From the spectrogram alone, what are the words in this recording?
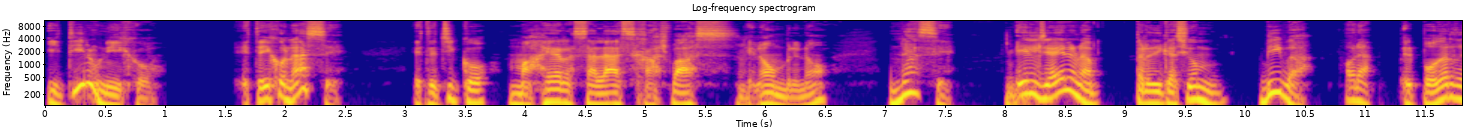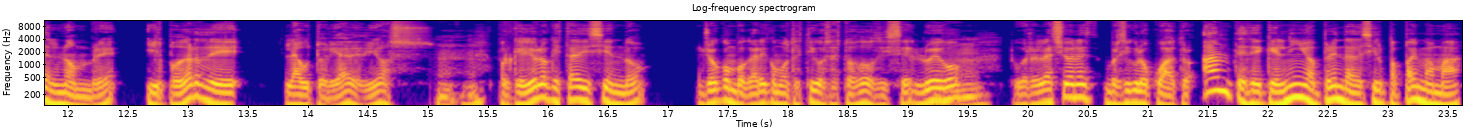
Y tiene un hijo. Este hijo nace. Este chico, Maher Salas Hashbaz, qué Ujú. nombre, ¿no? Nace. Él ya era una predicación viva. Ahora, el poder del nombre y el poder de la autoridad de Dios. Porque Dios lo que está diciendo, yo convocaré como testigos a estos dos, dice, luego tuve relaciones, versículo 4, antes de que el niño aprenda a decir papá y mamá,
